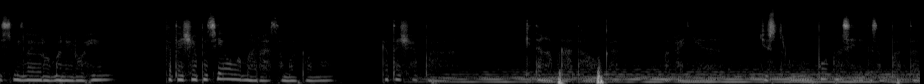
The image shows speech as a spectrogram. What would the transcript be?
Bismillahirrahmanirrahim. Kata siapa sih Allah marah sama kamu? Kata siapa? Kita nggak pernah tahu kan. Makanya justru mumpung masih ada kesempatan,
